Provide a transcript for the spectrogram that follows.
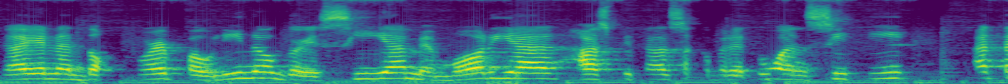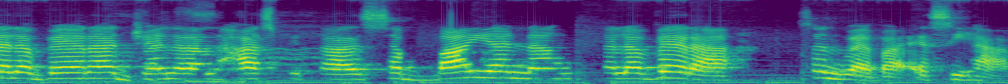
gaya ng Dr. Paulino Garcia Memorial Hospital sa Cabanatuan City at Talavera General Hospital sa bayan ng Talavera sa Nueva Ecija.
